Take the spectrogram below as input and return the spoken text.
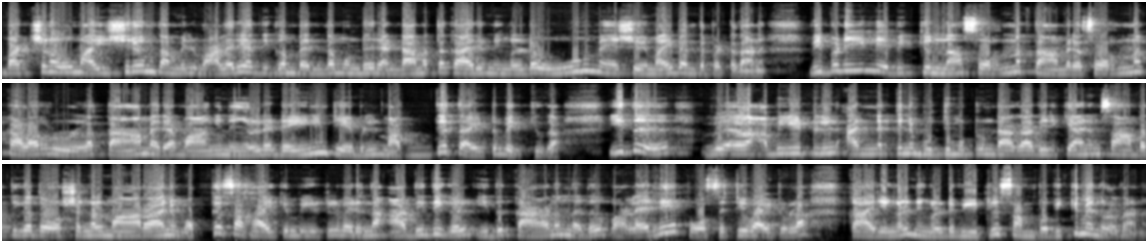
ഭക്ഷണവും ഐശ്വര്യവും തമ്മിൽ വളരെയധികം ബന്ധമുണ്ട്. രണ്ടാമത്തെ കാര്യം നിങ്ങളുടെ ഊണുമേശയുമായി ബന്ധപ്പെട്ടതാണ്. വിപണിയിൽ ലഭിക്കുന്ന സ്വർണ താമര സ്വർണ കളറിലുള്ള താമര വാങ്ങി നിങ്ങളുടെ ഡൈനിങ് ടേബിളിൽ മദ്യത്തായിട്ട് വെക്കുക. ഇത് വീട്ടിൽ അന്നത്തിന് ബുദ്ധിമുട്ടുണ്ടാകാതിരിക്കാനും സാമ്പത്തിക ദോഷങ്ങൾ മാറാനും ഒക്കെ സഹായിക്കും. വീട്ടിൽ വരുന്ന അതിഥികൾ ഇത് കാണുന്നത് വളരെ പോസിറ്റീവായിട്ടുള്ള കാര്യങ്ങൾ നിങ്ങളുടെ വീട്ടിൽ സംഭവിക്കും എന്നുള്ളതാണ്.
